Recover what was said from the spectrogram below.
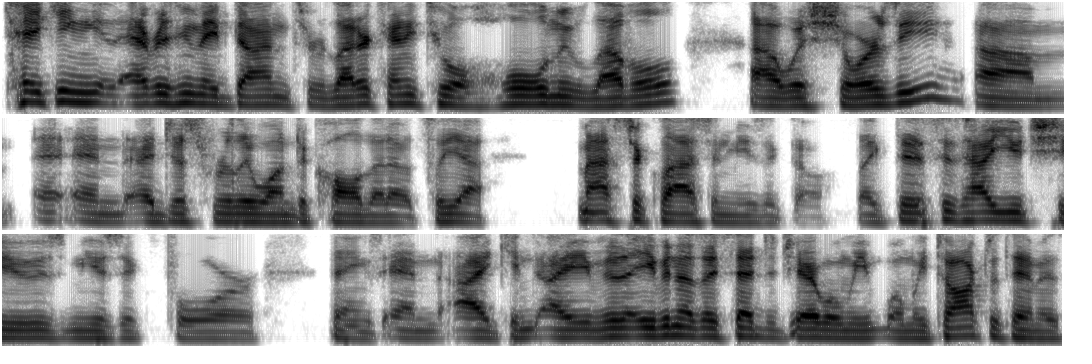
taking everything they've done through Letterkenny to a whole new level uh, with Shoresy. Um, and I just really wanted to call that out. So yeah, masterclass in music though. Like this is how you choose music for things. And I can I even as I said to Jared when we when we talked with him is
